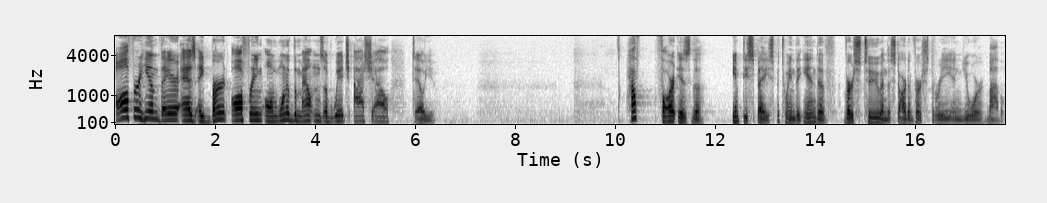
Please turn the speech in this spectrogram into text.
offer him there as a burnt offering on one of the mountains of which I shall tell you. How far is the empty space between the end of verse 2 and the start of verse 3 in your Bible?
